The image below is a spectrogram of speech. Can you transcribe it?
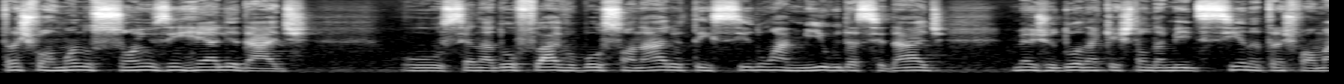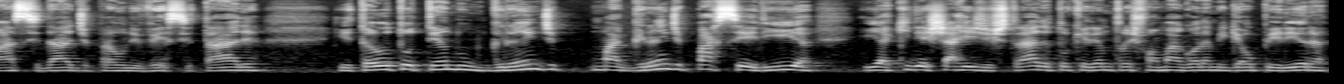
transformando sonhos em realidade. O senador Flávio Bolsonaro tem sido um amigo da cidade, me ajudou na questão da medicina, transformar a cidade para universitária. Então eu estou tendo um grande, uma grande parceria e aqui deixar registrado, eu estou querendo transformar agora Miguel Pereira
